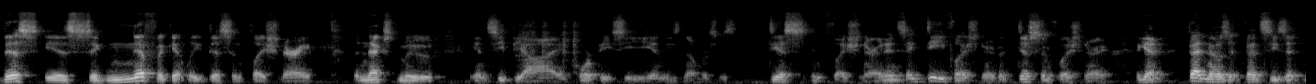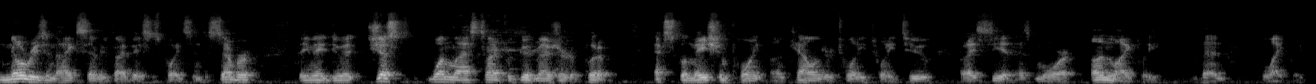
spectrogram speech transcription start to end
This is significantly disinflationary. The next move in CPI and core PCE and these numbers is disinflationary. I didn't say deflationary, but disinflationary. Again, Fed knows it, Fed sees it. No reason to hike 75 basis points in December. They may do it just one last time for good measure to put an exclamation point on calendar 2022, but I see it as more unlikely than likely.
